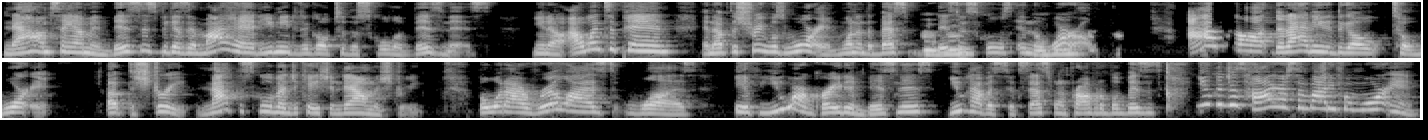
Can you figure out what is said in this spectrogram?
Now I'm saying I'm in business because in my head, you needed to go to the school of business. You know, I went to Penn and up the street was Wharton, one of the best mm-hmm. business schools in the mm-hmm. world. I thought that I needed to go to Wharton up the street, not the School of Education down the street. But what I realized was if you are great in business, you have a successful and profitable business, you can just hire somebody from Wharton.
